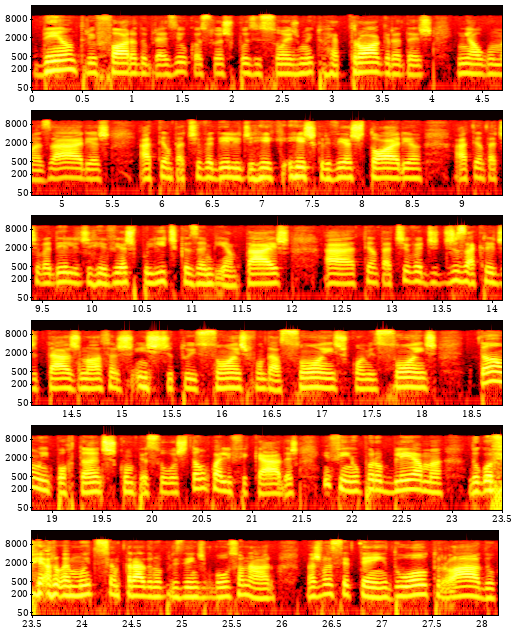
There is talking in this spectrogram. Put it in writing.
dentro e fora do Brasil, com as suas posições muito retrógradas em algumas áreas, a tentativa dele de re reescrever a história, a tentativa dele de rever as políticas ambientais, a tentativa de desacreditar as nossas instituições, fundações, comissões, tão importantes, com pessoas tão qualificadas. Enfim, o problema do governo é muito centrado no presidente Bolsonaro. Mas você tem, do outro lado,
